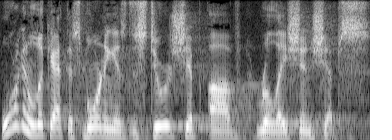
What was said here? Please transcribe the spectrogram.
What we're going to look at this morning is the stewardship of relationships.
